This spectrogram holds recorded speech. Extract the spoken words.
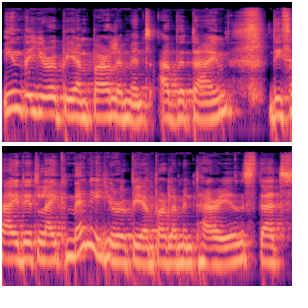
in the European Parliament at the time, decided, like many European parliamentarians, that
